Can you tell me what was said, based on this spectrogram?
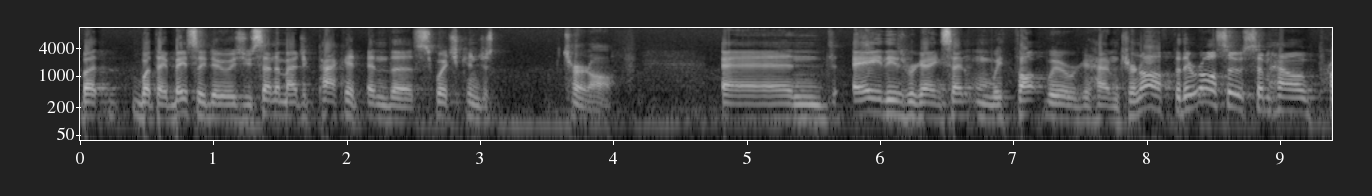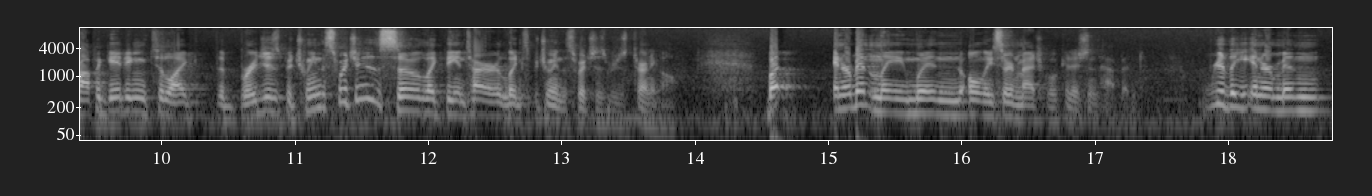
But what they basically do is you send a magic packet and the switch can just turn off. And A, these were getting sent when we thought we were going to have them turn off, but they were also somehow propagating to like the bridges between the switches. So like the entire links between the switches were just turning off. But intermittently when only certain magical conditions happened. Really intermittent,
